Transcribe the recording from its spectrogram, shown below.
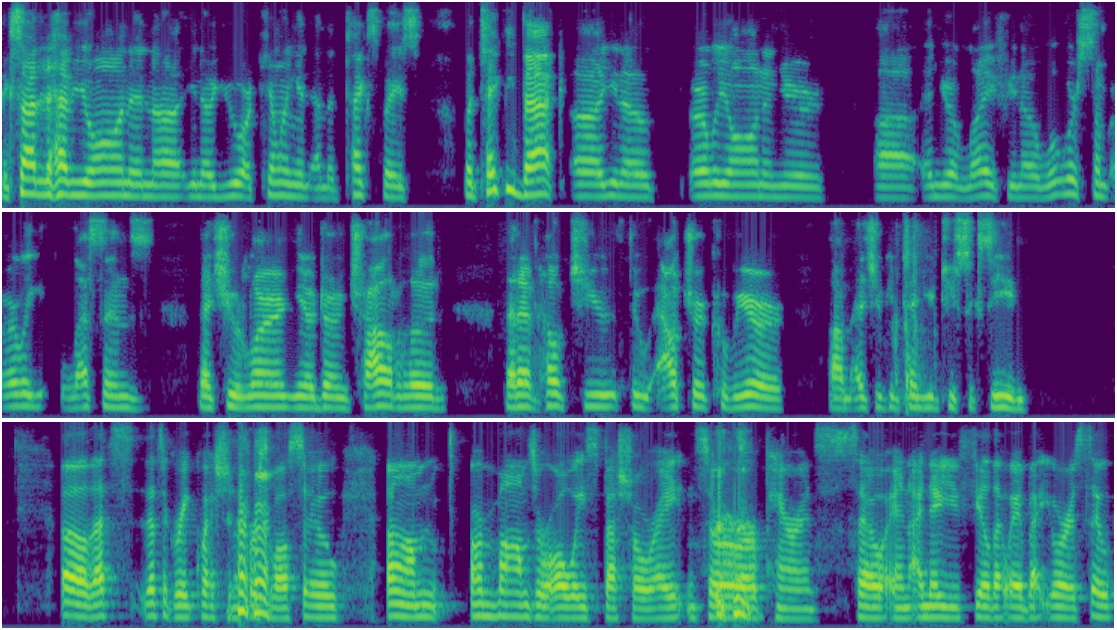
excited to have you on, and uh, you know you are killing it in the tech space. But take me back, uh, you know, early on in your uh, in your life. You know, what were some early lessons that you learned, you know, during childhood that have helped you throughout your career um, as you continue to succeed? Oh, that's that's a great question. First of all, so um, our moms are always special, right? And so are our parents. So, and I know you feel that way about yours. So,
